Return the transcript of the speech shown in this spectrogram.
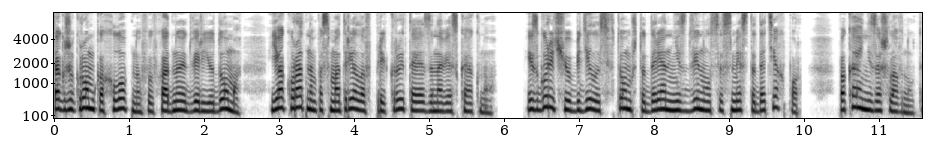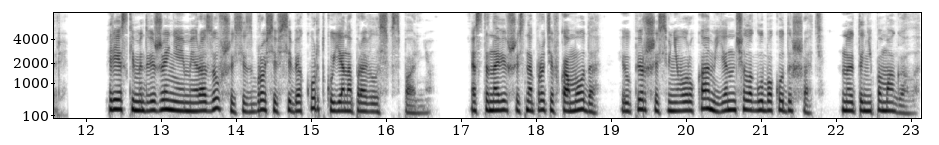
Также громко хлопнув и входной дверью дома, я аккуратно посмотрела в прикрытое занавеской окно и с горечью убедилась в том, что Дарян не сдвинулся с места до тех пор, пока я не зашла внутрь. Резкими движениями разувшись и сбросив с себя куртку, я направилась в спальню. Остановившись напротив комода, и, упершись в него руками, я начала глубоко дышать, но это не помогало.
